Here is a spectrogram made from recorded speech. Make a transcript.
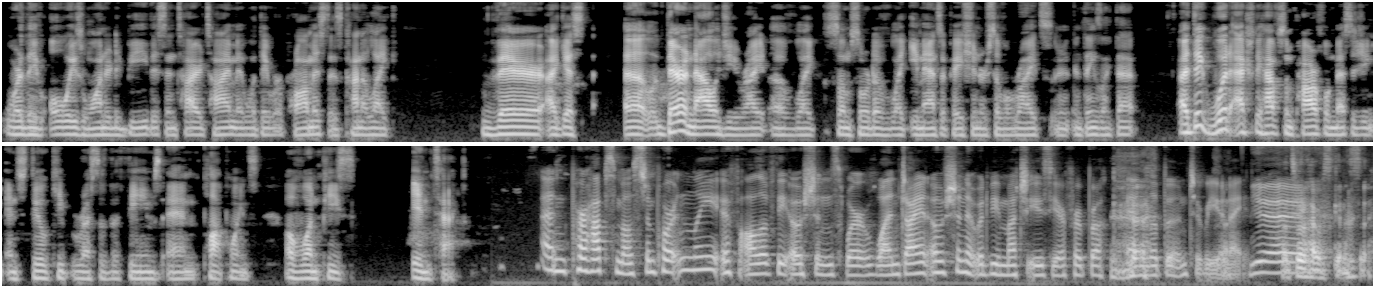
where they've always wanted to be this entire time and what they were promised is kind of like their I guess uh, their analogy, right, of like some sort of like emancipation or civil rights and, and things like that, I think would actually have some powerful messaging and still keep the rest of the themes and plot points of One Piece intact. And perhaps most importantly, if all of the oceans were one giant ocean, it would be much easier for Brook and Laboon to reunite. yeah That's what I was gonna say.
